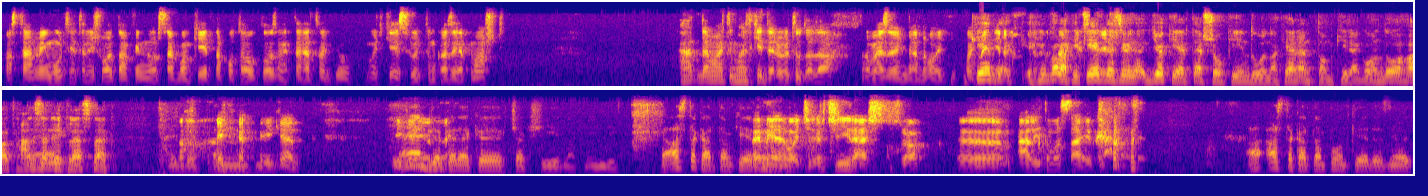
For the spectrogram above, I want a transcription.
Aztán még múlt héten is voltam Finnországban két napot autózni, tehát hogy úgy készültünk azért most. Hát de majd, majd kiderül, tudod, a, a mezőnyben, hogy, hogy Kérde, mennyire valaki kérdezi, hogy a gyökér tesók indulnak el, nem tudom kire gondolhat. Hanzenék lesznek? Igen. Igen, nem jönnek. gyökerek, ők csak sírnak mindig. De azt akartam kérdezni. Remélem, hogy csírásra ö, állítom a szájukat. Azt akartam pont kérdezni, hogy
